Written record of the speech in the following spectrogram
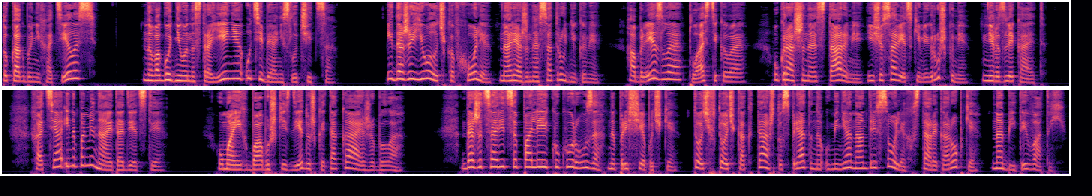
то как бы ни хотелось, новогоднего настроения у тебя не случится. И даже елочка в холле, наряженная сотрудниками, облезлая, пластиковая, украшенная старыми, еще советскими игрушками, не развлекает. Хотя и напоминает о детстве. У моих бабушки с дедушкой такая же была. Даже царица полей кукуруза на прищепочке, точь-в-точь, точь, как та, что спрятана у меня на антресолях в старой коробке, набитой ватой.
